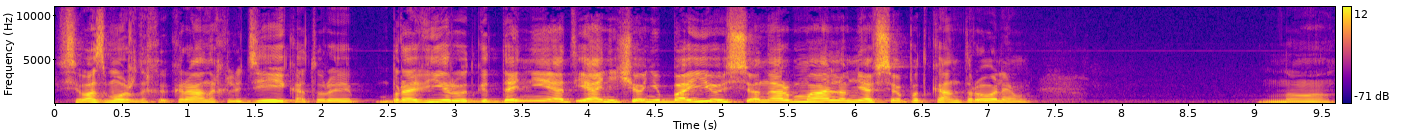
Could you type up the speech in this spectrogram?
всевозможных экранах людей, которые бравируют, говорят, да нет, я ничего не боюсь, все нормально, у меня все под контролем. Но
